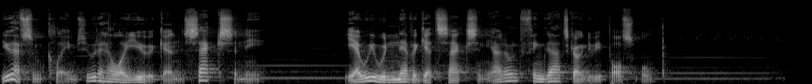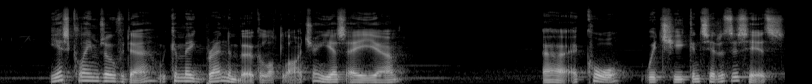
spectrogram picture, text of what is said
You have some claims. Who the hell are you again? Saxony. Yeah, we would never get Saxony. I don't think that's going to be possible. He has claims over there. We can make Brandenburg a lot larger. He has a uh, uh, a core which he considers as his.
